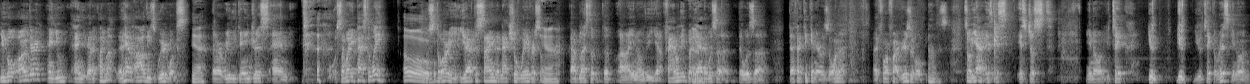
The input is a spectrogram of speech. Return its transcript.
You go under, and you and you gotta climb out. They have all these weird ones Yeah. that are really dangerous, and somebody passed away. Oh. Story. You have to sign an actual waiver. So Yeah. God bless the the uh, you know the uh, family. But yeah, there was a there was a death I think in Arizona like four or five years ago. So yeah, it's it's it's just you know you take you you you take a risk, you know,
